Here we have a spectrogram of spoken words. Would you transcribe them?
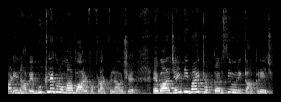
પાડ્યું અને હવે બુટલેગરોમાં ભારે ફફડાટ ફેલાયો છે. એવા જયંતિભાઈ ઠક્કર, સિયોરી કાંકરેજ.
